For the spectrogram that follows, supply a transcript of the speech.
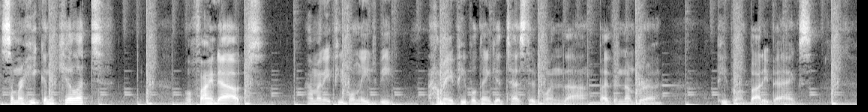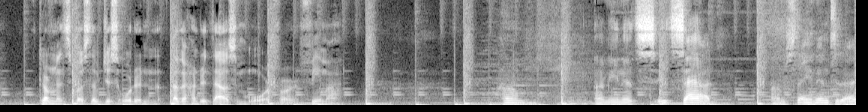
summer heat going to kill it? We'll find out how many people need to be, how many people didn't get tested when the, by the number of people in body bags. Government's supposed to have just ordered another 100,000 more for FEMA. Um, I mean, it's it's sad. I'm staying in today.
